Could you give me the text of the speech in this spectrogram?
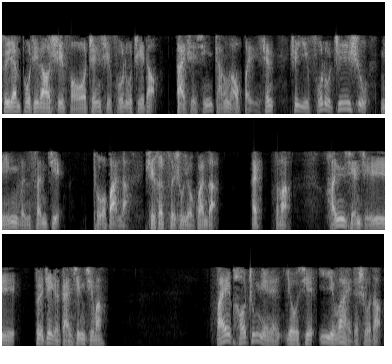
虽然不知道是否真是福禄之道，但是邢长老本身是以符箓之术名闻三界，多半呢是和此术有关的。哎，怎么，韩贤侄对这个感兴趣吗？白袍中年人有些意外的说道：“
